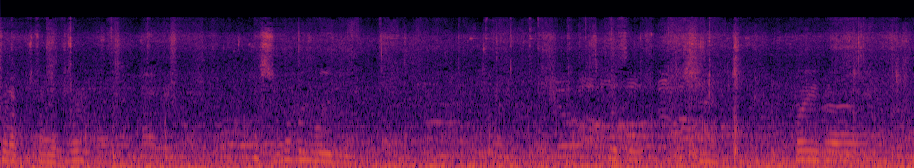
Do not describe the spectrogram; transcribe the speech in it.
La questa lettera. Adesso dopo lo vedo. Scusi, poi eh,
